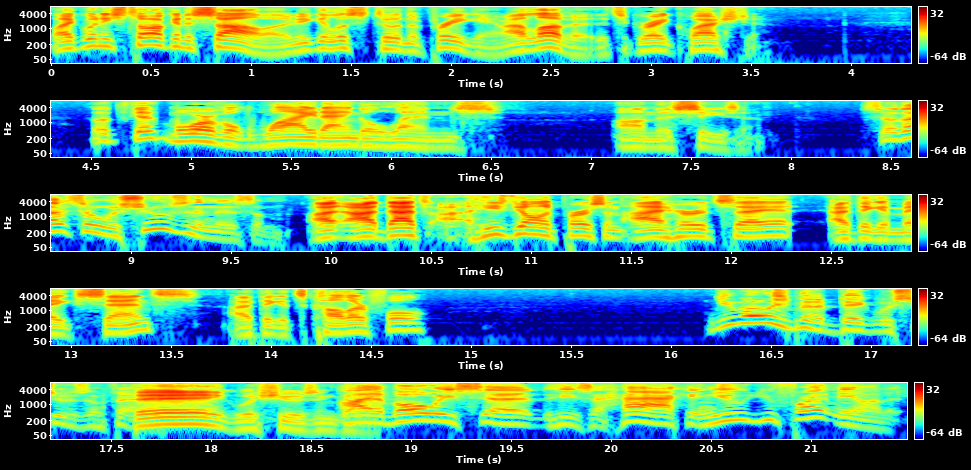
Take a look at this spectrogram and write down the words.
Like when he's talking to Saleh, I mean, you can listen to it in the pregame. I love it. It's a great question. Let's get more of a wide angle lens on this season. So that's a Wischusenism. I, I that's uh, he's the only person I heard say it. I think it makes sense. I think it's colorful. You've always been a big Wischusen fan. Big Wischusen guy. I have always said he's a hack, and you you fight me on it.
